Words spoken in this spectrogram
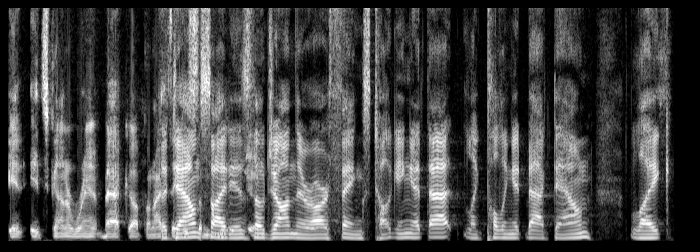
it, it's going to ramp back up. And I the downside is though, John, there are things tugging at that, like pulling it back down. Like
